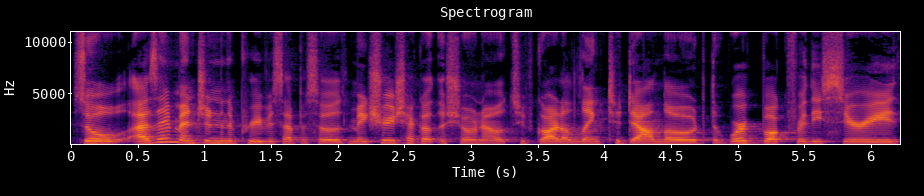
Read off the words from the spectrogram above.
So, as I mentioned in the previous episodes, make sure you check out the show notes. We've got a link to download the workbook for these series.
